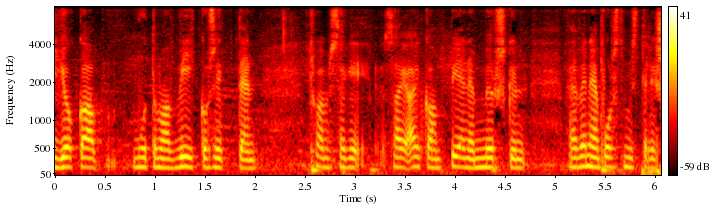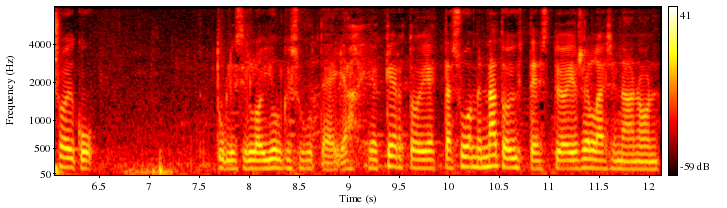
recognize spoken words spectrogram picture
joka muutama viikko sitten Suomessakin sai aikaan pienen myrskyn. Venäjän puolustusministeri Soiku tuli silloin julkisuuteen ja, ja kertoi, että Suomen NATO-yhteistyö jo sellaisenaan on,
